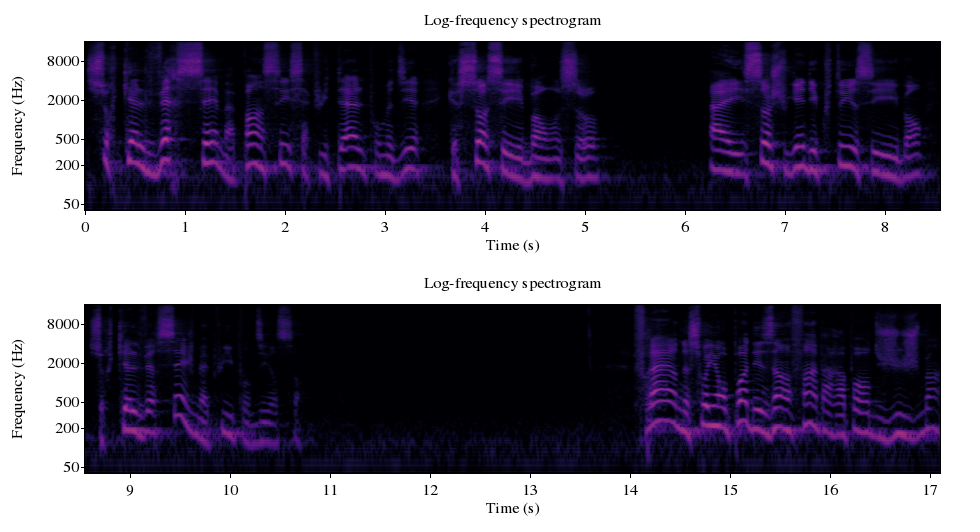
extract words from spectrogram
Sur quel verset ma pensée s'appuie-t-elle pour me dire que ça, c'est bon, ça? Hey, ça, je viens d'écouter, c'est bon. Sur quel verset je m'appuie pour dire ça? Frères, ne soyons pas des enfants par rapport du jugement.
